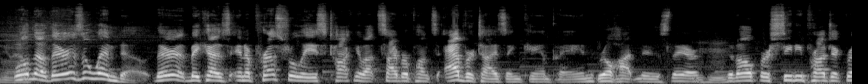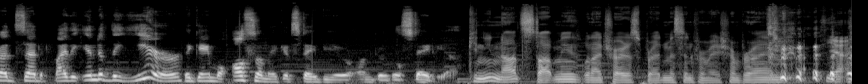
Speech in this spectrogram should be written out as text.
you know? Well, no, there is a window there because in a press release talking about Cyberpunk's advertising campaign, real hot news there. Mm-hmm. Developer CD Projekt Red said by the end of the year, the game will also make its debut on Google Stadia. Can you not stop me when I try to spread misinformation, Brian? yeah.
